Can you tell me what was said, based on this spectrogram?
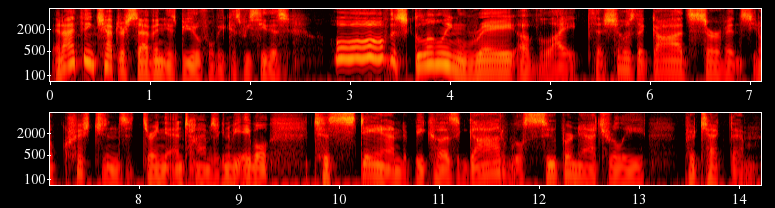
And I think chapter 7 is beautiful because we see this oh, this glowing ray of light that shows that God's servants, you know, Christians during the end times are going to be able to stand because God will supernaturally protect them.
